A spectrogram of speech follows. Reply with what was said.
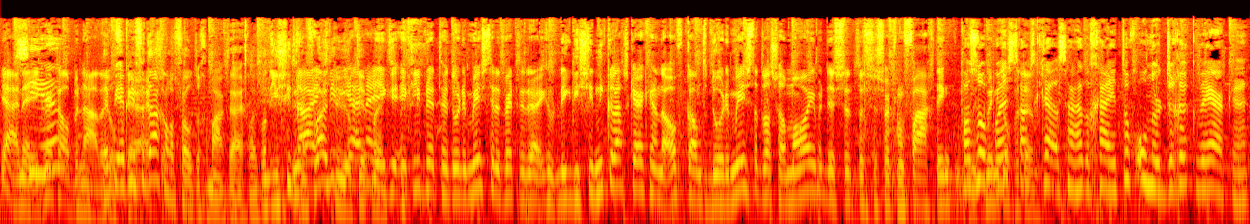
ja, Zie nee, ik je? werd al benaderd. Heb je, heb je ik, vandaag al een foto gemaakt eigenlijk? Want je ziet nou, geen fluit ik, nu op dit nee, moment. ik, ik liep net door de mist en het werd, die, die Sint-Nicolaaskerk aan de overkant door de mist. Dat was wel mooi, maar dus, het is een soort van vaag ding. Pas op, hè, straks ga, ga je toch onder druk werken. Het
